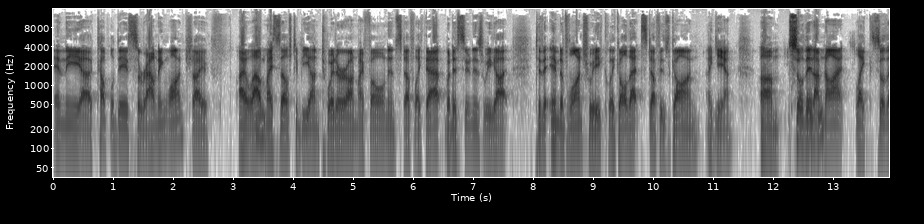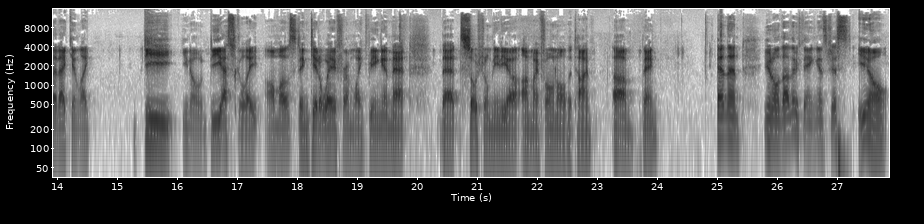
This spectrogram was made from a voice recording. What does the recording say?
in the uh, couple days surrounding launch, I. I allowed myself to be on Twitter on my phone and stuff like that. But as soon as we got to the end of launch week, like all that stuff is gone again. Um, so that I'm not like, so that I can like de, you know, de-escalate almost and get away from like being in that, that social media on my phone all the time, um, thing. And then, you know, the other thing is just, you know,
